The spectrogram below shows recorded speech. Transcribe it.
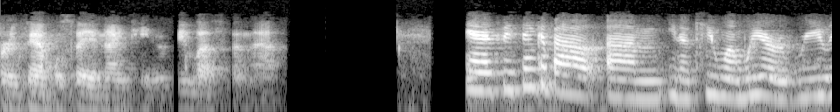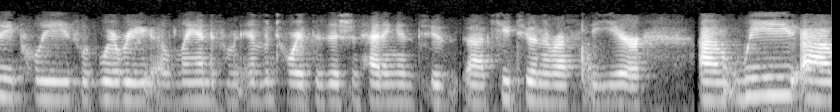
for example, say in 2019. It would be less than that. And as we think about um, Q1, we are really pleased with where we landed from an inventory position heading into uh, Q2 and the rest of the year. Um, we uh,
